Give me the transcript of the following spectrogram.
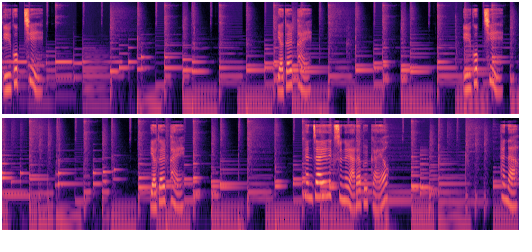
일곱 칠. 여덟 팔. 일곱 칠. 여덟 팔. 한자의 획순을 알아볼까요? 하나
